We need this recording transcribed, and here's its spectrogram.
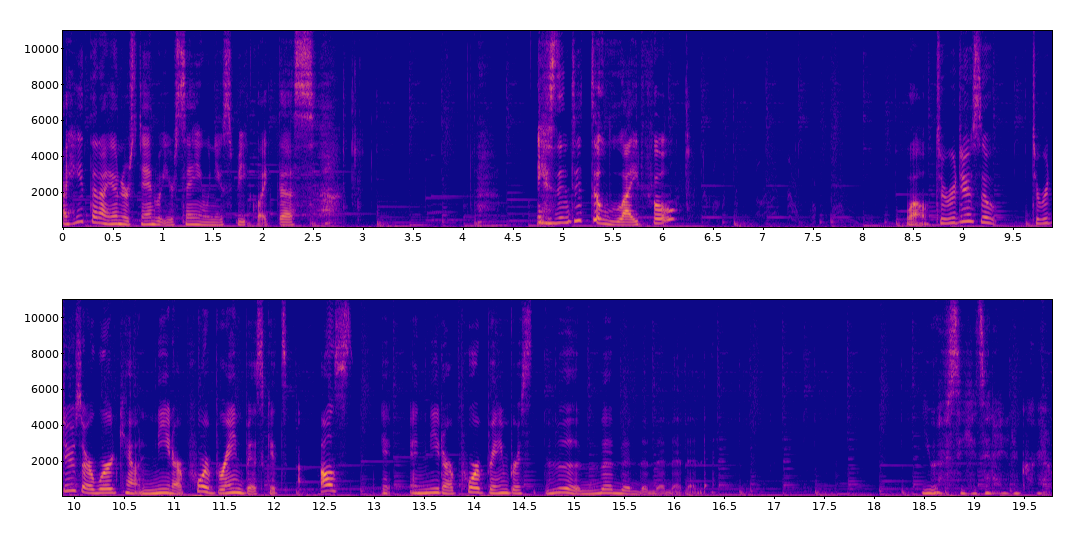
I hate that I understand what you're saying when you speak like this. Isn't it delightful? Well, to reduce a, to reduce our word count and need our poor brain biscuits, I'll and need our poor brain biscuits. UFC is an anagram.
